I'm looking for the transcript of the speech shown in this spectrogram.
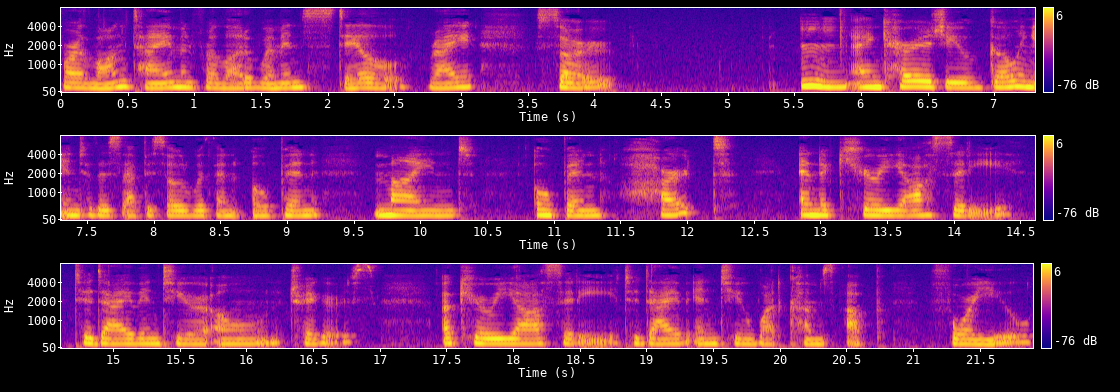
for a long time and for a lot of women still, right? So mm, I encourage you going into this episode with an open mind, open heart and a curiosity to dive into your own triggers, a curiosity to dive into what comes up for you.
